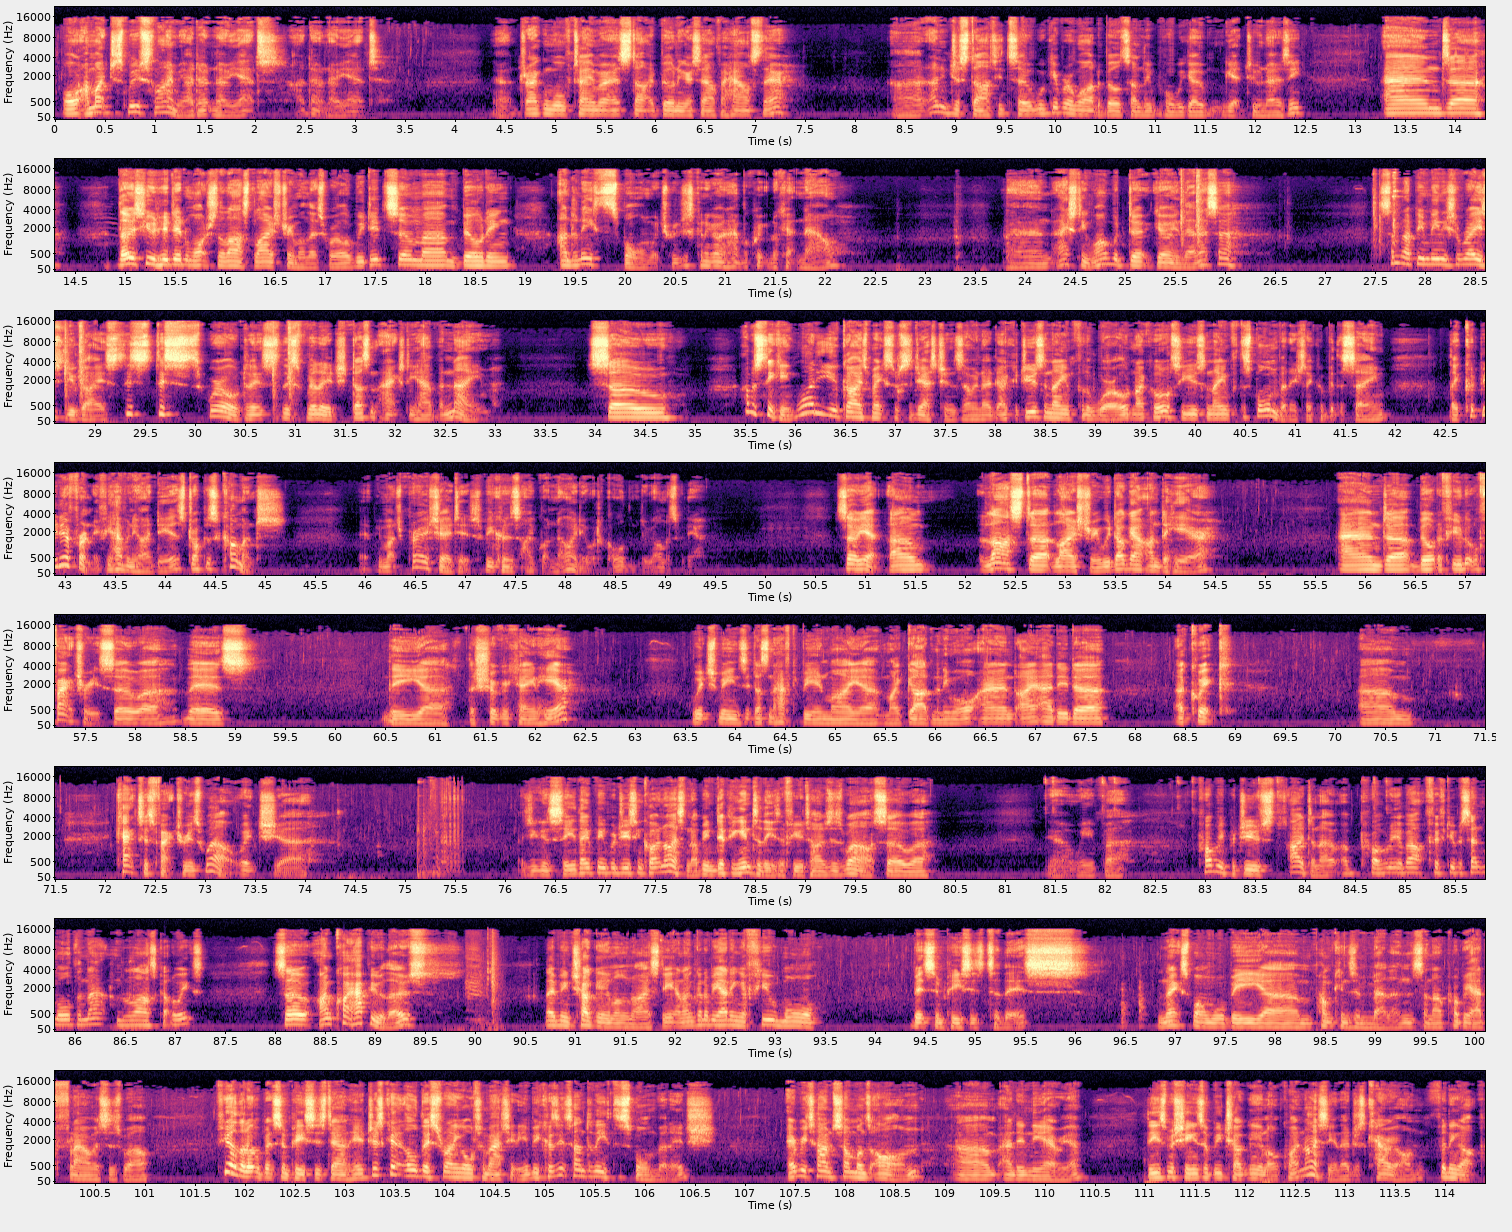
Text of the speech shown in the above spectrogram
or I might just move Slimy. I don't know yet. I don't know yet. Uh, Dragon Wolf Tamer has started building herself a house there. Uh, only just started, so we'll give her a while to build something before we go get too nosy. And uh, those of you who didn't watch the last live stream on this world, we did some um, building underneath spawn, which we're just going to go and have a quick look at now. And actually, while we're going there, that's a something I've been meaning to raise with you guys. This this world, this this village, doesn't actually have a name. So I was thinking, why don't you guys make some suggestions? I mean, I, I could use a name for the world, and I could also use a name for the spawn village. They could be the same. They could be different. If you have any ideas, drop us a comment. It'd be much appreciated because I've got no idea what to call them, to be honest with you. So yeah, um, last uh, live stream we dug out under here and uh, built a few little factories. So uh, there's the uh, the sugarcane here, which means it doesn't have to be in my uh, my garden anymore. And I added a a quick um, cactus factory as well, which, uh, as you can see, they've been producing quite nice, and I've been dipping into these a few times as well. So, uh, yeah, we've uh, probably produced, I don't know, uh, probably about 50% more than that in the last couple of weeks. So I'm quite happy with those. They've been chugging along nicely, and I'm going to be adding a few more bits and pieces to this. The next one will be um, pumpkins and melons, and I'll probably add flowers as well few other little bits and pieces down here. Just get all this running automatically because it's underneath the spawn village. Every time someone's on um, and in the area, these machines will be chugging along quite nicely and they'll just carry on filling up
